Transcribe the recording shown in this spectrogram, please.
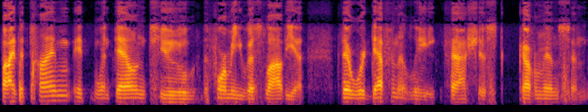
By the time it went down to the former Yugoslavia, there were definitely fascist governments and,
